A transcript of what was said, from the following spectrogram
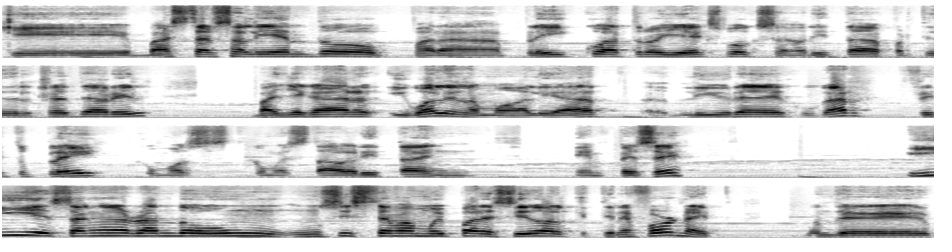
que va a estar saliendo para Play 4 y Xbox ahorita a partir del 3 de abril. Va a llegar igual en la modalidad eh, libre de jugar, free to play, como, como está ahorita en, en PC. Y están agarrando un, un, sistema muy parecido al que tiene Fortnite, donde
